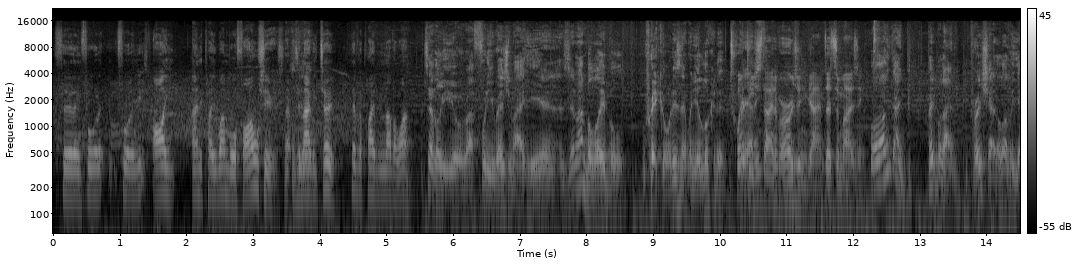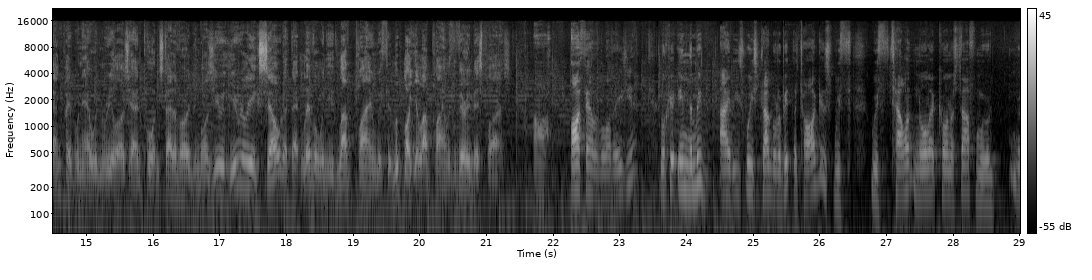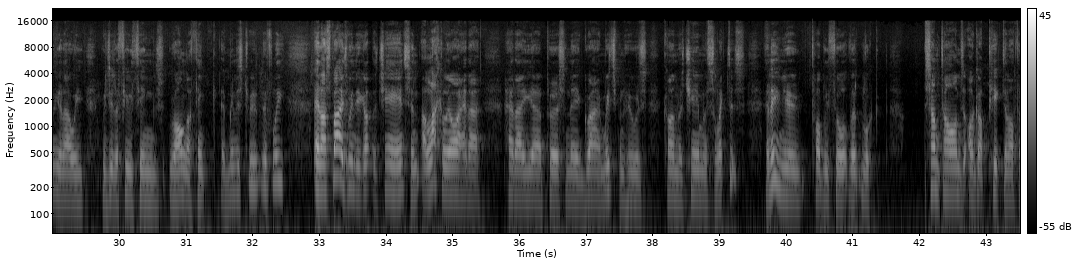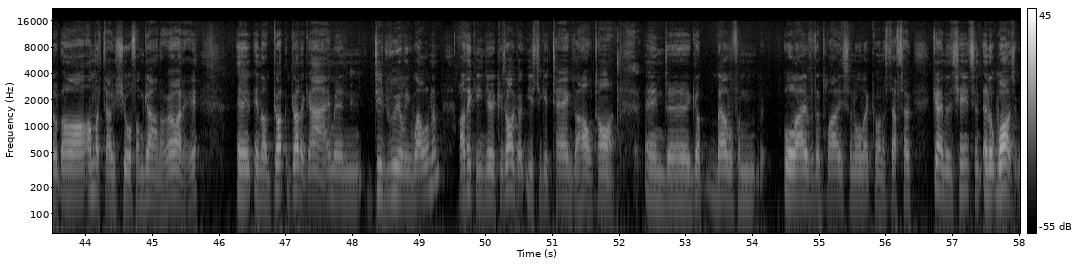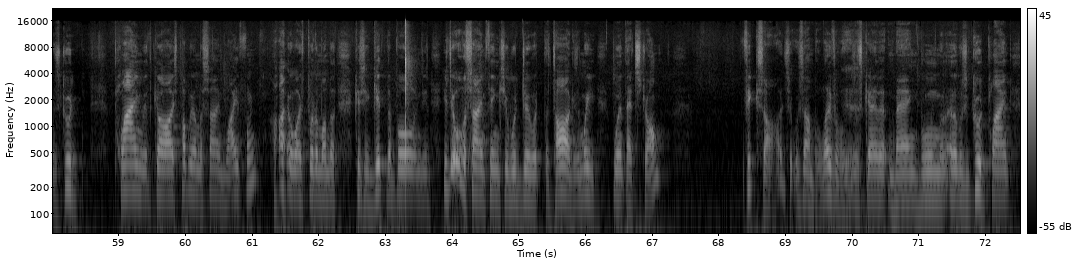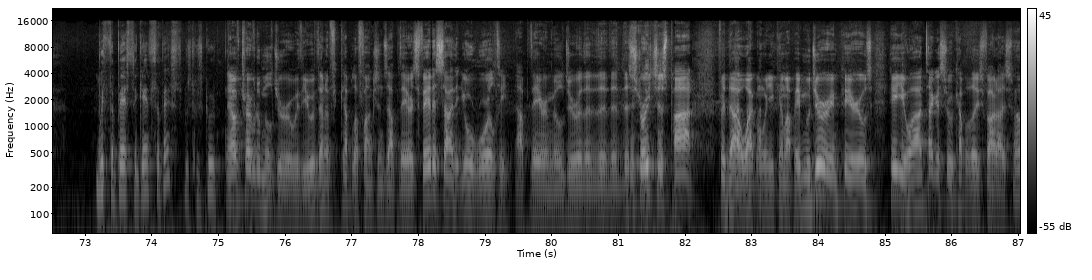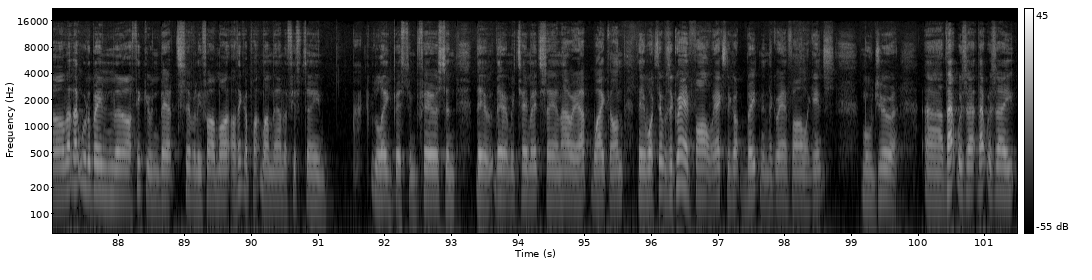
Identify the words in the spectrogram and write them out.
13, 14, 14 years, I only played one more final series, and that was in 82. Never played another one. Let's have a look at your uh, footy resume here. and It's an unbelievable record, isn't it, when you look at it? 20 Brownie? state of origin games. That's amazing. Well, I think don't, people don't appreciate it. A lot of the young people now wouldn't realise how important state of origin was. You, you really excelled at that level when you loved playing with, it looked like you loved playing with the very best players. Oh, I found it a lot easier. Look, in the mid '80s, we struggled a bit, the Tigers, with with talent and all that kind of stuff, and we were, you know, we, we did a few things wrong, I think, administratively. And I suppose when you got the chance, and uh, luckily I had a had a uh, person there, Graeme Richmond, who was kind of the chairman of selectors, and he knew, probably thought that, look, sometimes I got picked and I thought, oh, I'm not so sure if I'm going all right here. And, and I got, got a game and did really well in them. I think he knew because I got used to get tagged the whole time and uh, got battled from all over the place and all that kind of stuff. So gave me the chance and, and it was, it was good playing with guys probably on the same wavelength. I always put them on the, because you get the ball and you, you do all the same things you would do at the Tigers and we weren't that strong fixed sides, it was unbelievable. You just go out and bang, boom, and, and it was good playing with the best against the best, which was good. Now, I've travelled to Mildura with you. We've done a couple of functions up there. It's fair to say that you're royalty up there in Mildura. The, the, the, the streets just part for Dale Weightman when you come up here. Mildura Imperials, here you are. Take us through a couple of these photos. Oh, that, that would have been, uh, I think, in about 75. My, I think I put won the under 15 league best and fairest, and they're, they're my teammates saying, hurry up, wake on. They watched. It was a grand final. We actually got beaten in the grand final against Mildura. Uh, that was a, that was a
